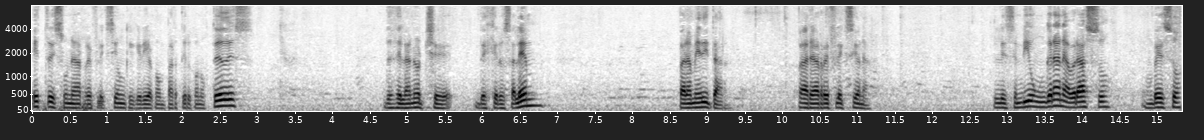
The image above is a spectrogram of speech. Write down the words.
Esta es una reflexión que quería compartir con ustedes desde la noche de Jerusalén para meditar, para reflexionar. Les envío un gran abrazo, un beso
